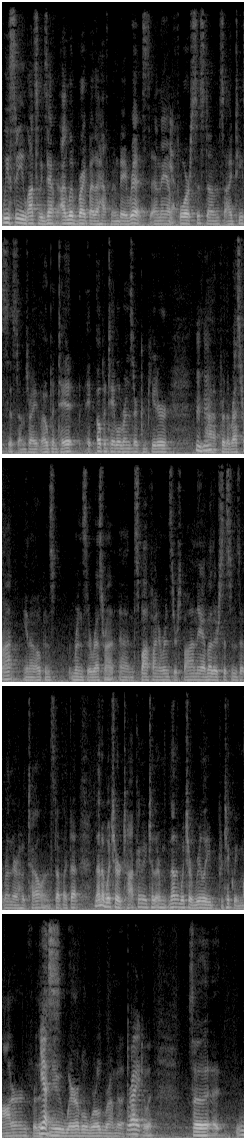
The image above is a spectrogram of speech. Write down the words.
we, we see lots of examples. I live right by the Half Moon Bay Ritz, and they have Yeah. four systems, IT systems, right? Open, ta- Open Table runs their computer Mhm. uh, for the restaurant. You know, opens runs their restaurant, and Spa Finder runs their spa, and they have other systems that run their hotel and stuff like that. None of which are talking to each other. None of which are really particularly modern for this Yes. new wearable world where I'm going to talk Right. to it. So. Uh,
